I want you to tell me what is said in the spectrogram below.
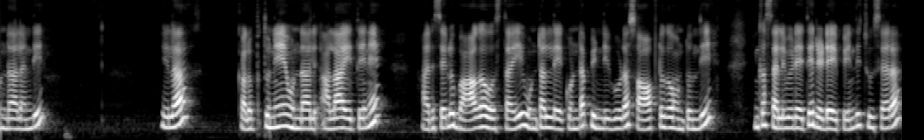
ఉండాలండి. ఇలా కలుపుతూనే ఉండాలి. అలా అయితేనే అరిసెలు బాగా వస్తాయి ఉంటలు లేకుండా పిండి కూడా సాఫ్ట్గా ఉంటుంది. ఇంకా సలివిడి అయితే రెడీ అయిపోయింది. చూసారా?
